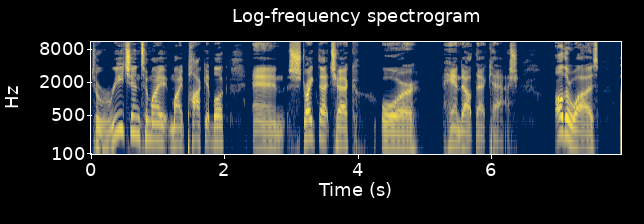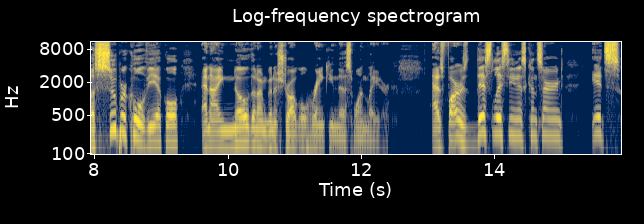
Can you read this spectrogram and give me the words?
to reach into my my pocketbook and strike that check or hand out that cash. Otherwise, a super cool vehicle, and I know that I'm going to struggle ranking this one later. As far as this listing is concerned, it's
